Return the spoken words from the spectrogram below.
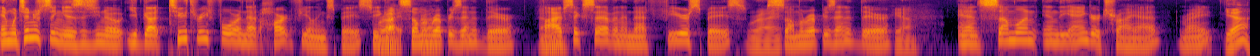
And what's interesting is, is you know, you've got two, three, four in that heart feeling space. So you've Right, got someone right. represented there. Uh-huh. Five, six, seven in that fear space. Right. Someone represented there. Yeah. And someone in the anger triad, right? Yeah.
